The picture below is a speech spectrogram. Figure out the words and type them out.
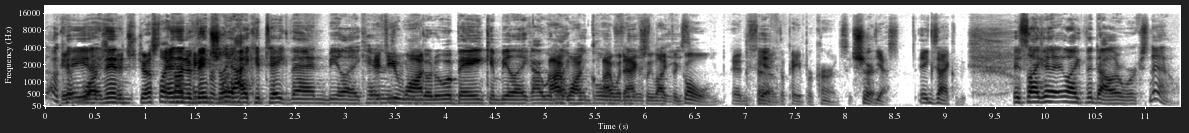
Okay, it yeah, works. and then it's just like and then eventually money. I could take that and be like, hey, If you want- go to a bank and be like, I would I like want. gold. I would for this, actually like the gold instead Yeah. of the paper currency. Sure. Yes. Exactly. It's like a, like the dollar works now.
